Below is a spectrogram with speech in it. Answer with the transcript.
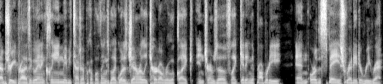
I'm sure you probably have to go in and clean, maybe touch up a couple of things. But like, what does generally turnover look like in terms of like getting the property and or the space ready to re-rent?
